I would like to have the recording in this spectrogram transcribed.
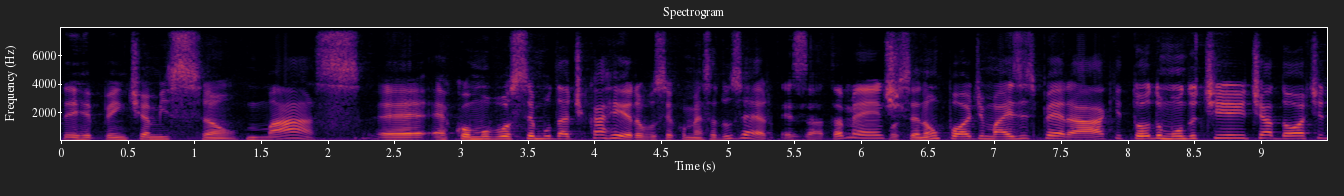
de repente a missão, mas é, é como você mudar de carreira, você começa do zero. Exatamente. Você não pode mais esperar que todo mundo te, te adote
